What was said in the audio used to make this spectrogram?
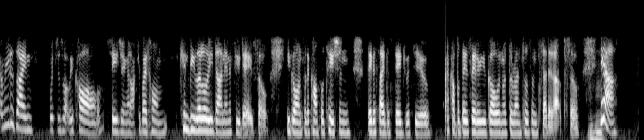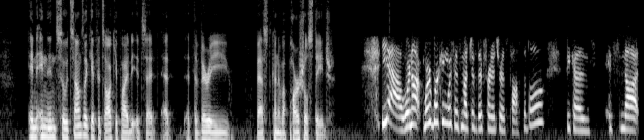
a redesign which is what we call staging an occupied home can be literally done in a few days. So you go in for the consultation they decide to stage with you a couple days later you go in with the rentals and set it up so mm-hmm. yeah And and and so it sounds like if it's occupied, it's at at at the very best kind of a partial stage. Yeah, we're not we're working with as much of their furniture as possible because it's not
